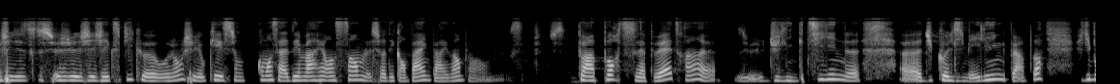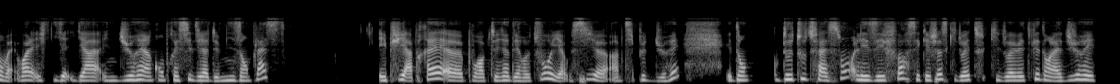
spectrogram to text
j'explique euh, aux gens, je dis, OK, si on commence à démarrer ensemble sur des campagnes, par exemple, peu importe ce que ça peut être, hein, du, LinkedIn, euh, du cold emailing, peu importe, je dis, bon, ben voilà, il y, a une durée incompressible déjà de mise en place. Et puis après, euh, pour obtenir des retours, il y a aussi un petit peu de durée. Et donc, de toute façon, les efforts, c'est quelque chose qui doit être, qui doivent être fait dans la durée.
